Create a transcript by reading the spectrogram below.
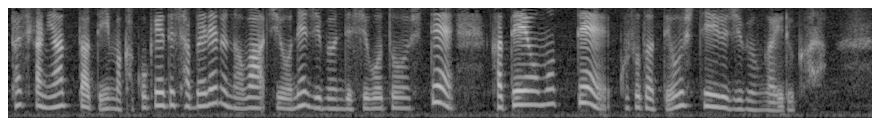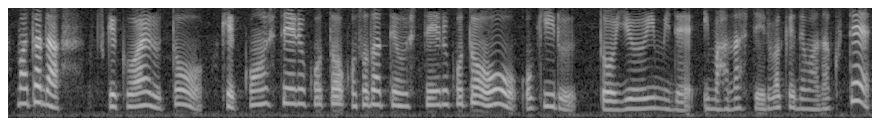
確かにあったって今過去形で喋れるのは一応ね自分で仕事をして家庭を持って子育てをしている自分がいるから。まあただ付け加えると結婚していること子育てをしていることを起きるという意味で今話しているわけではなくて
